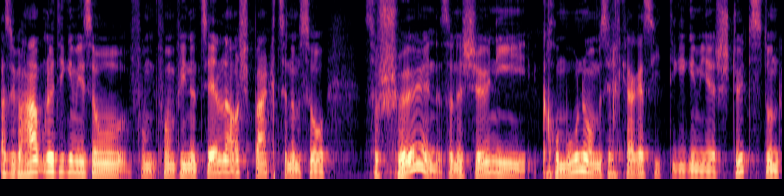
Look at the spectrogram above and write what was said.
also überhaupt nicht irgendwie so vom, vom finanziellen Aspekt, sondern so, so schön, so eine schöne Kommune, wo man sich gegenseitig irgendwie stützt und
